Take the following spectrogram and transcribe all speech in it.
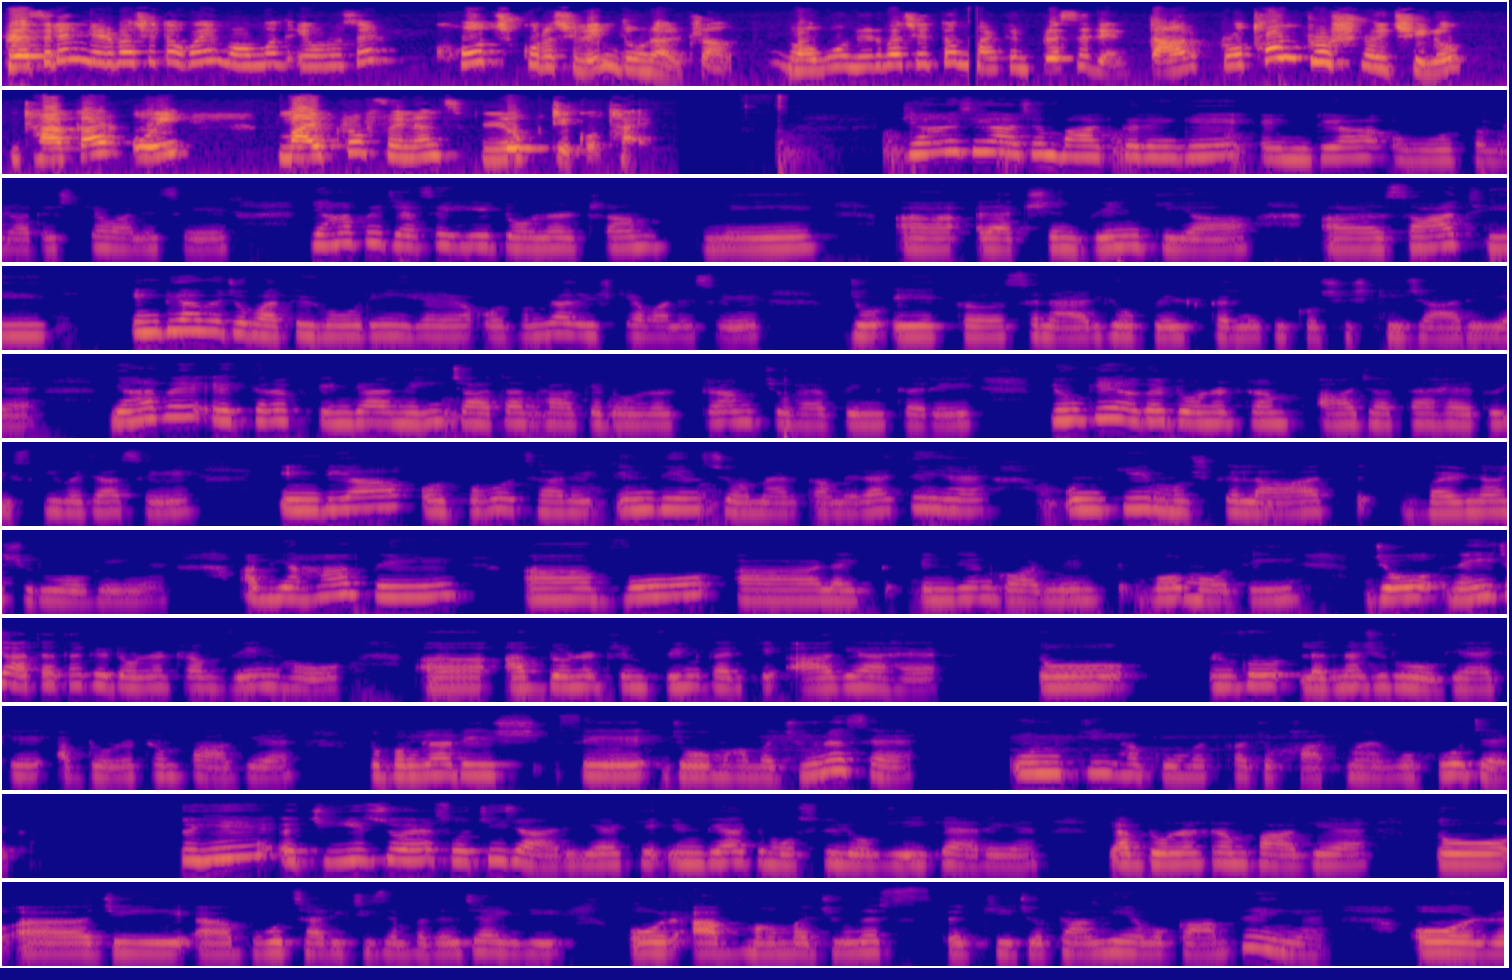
President নির্বাচিত হয়ে মোহাম্মদ ইউনুসের খোঁজ করেছিলেন ডোনাল্ড ট্রাম্প নবনির্বাচিত মার্কিন প্রেসিডেন্ট তার প্রথম প্রশ্নই ছিল ঢাকার ওই মাইক্রো ফাইন্যান্স লোকটি কোথায় यहाँ जी आज हम बात करेंगे इंडिया और बांग्लादेश के हवाले से यहाँ पे जैसे ही डोनाल्ड ट्रंप ने इलेक्शन विन किया अ, साथ ही इंडिया में जो बातें हो रही हैं और बांग्लादेश के हवाले से जो एक सिनेरियो बिल्ड करने की कोशिश की जा रही है। यहाँ पे एक तरफ़ इंडिया नहीं चाहता था कि डोनाल्ड ट्रंप जो है विन करे क्योंकि अगर डोनाल्ड ट्रंप आ जाता है तो इसकी वजह से इंडिया और बहुत सारे इंडियंस जो अमेरिका में रहते हैं उनकी मुश्किलात बढ़ना शुरू हो गई हैं। अब यहाँ पे आ, वो लाइक इंडियन गवर्नमेंट वो मोदी जो नहीं चाहता था कि डोनाल्ड ट्रंप विन हो अब डोनाल्ड ट्रंप विन करके आ गया है तो उनको लगना शुरू हो गया है कि अब डोनाल्ड ट्रंप आ गया है। तो बांग्लादेश से जो मोहम्मद यूनस है, उनकी हुकूमत का जो खात्मा है, वो हो जाएगा। तो ये चीज़ जो है, सोची जा रही है कि इंडिया के मोस्टली लोग यही कह रहे हैं कि अब डोनाल्ड ट्रंप आ गया है तो जी बहुत सारी चीज़ें बदल जाएँगी और अब मोहम्मद यूनस की जो टांगें हैं, वो काम रही हैं। और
